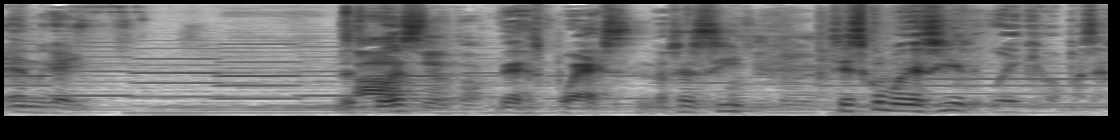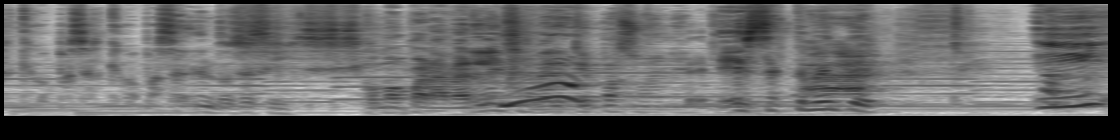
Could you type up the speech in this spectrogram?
Endgame. Después. Ah, cierto. Después. Entonces sí. Poquito de- Sí es como decir, güey, ¿qué va a pasar? ¿Qué va a pasar? Entonces sí, sí, sí. Como para verle y saber qué pasó en él. Exactamente. Y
